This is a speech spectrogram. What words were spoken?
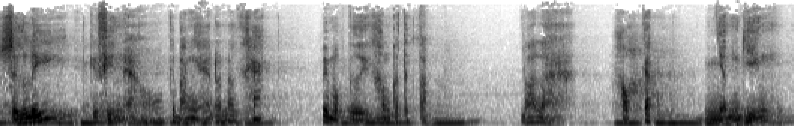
xử lý cái phiền não, cái bản ngã đó nó khác với một người không có thực tập. Đó là học cách nhận diện,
